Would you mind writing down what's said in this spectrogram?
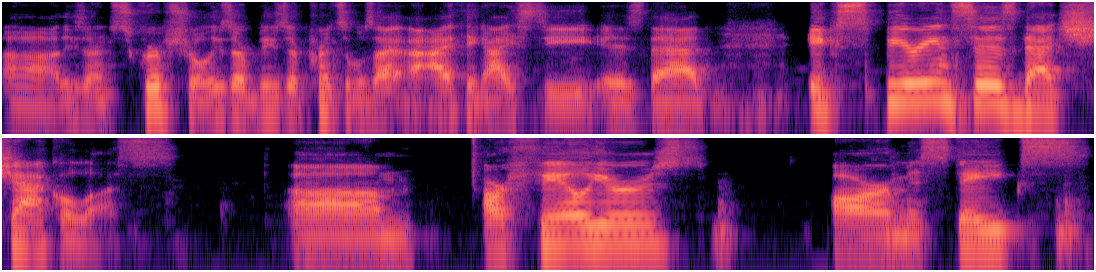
uh, these aren't scriptural. These are these are principles I, I think I see is that experiences that shackle us, um, our failures, our mistakes,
